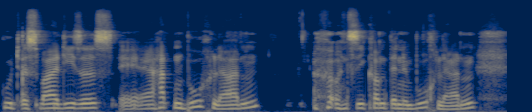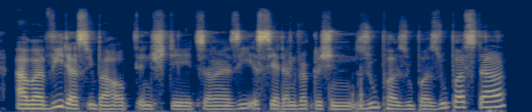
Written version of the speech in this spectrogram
gut, es war dieses, er hat einen Buchladen und sie kommt in den Buchladen. Aber wie das überhaupt entsteht, sondern sie ist ja dann wirklich ein super, super, Superstar.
